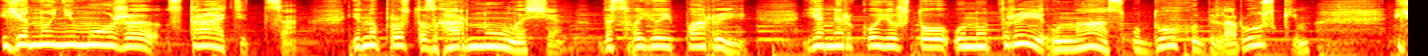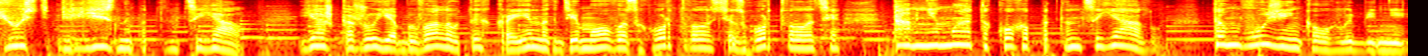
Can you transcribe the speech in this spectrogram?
яно не можа страціцца. Яно просто згарнулася да сваёй пары. Я мяркую, што унутры у нас у духу беларускім ёсць вялізны патэнцыял. Я ж кажу, я бывала ў тых краінах, дзе мова згортвалася, згортвалася, там няма такога патэнцыялу. Там вузенька ў глыбіні.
